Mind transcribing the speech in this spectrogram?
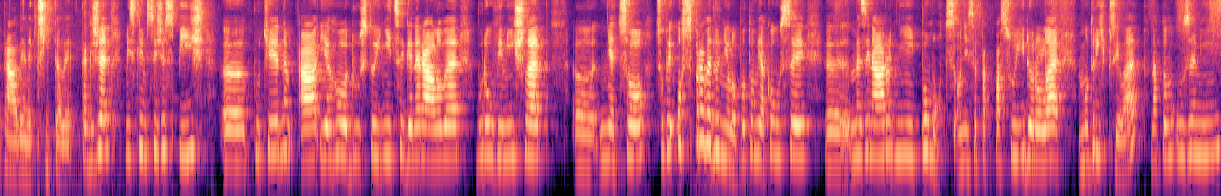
právě nepříteli. Takže myslím si, že spíš eh, Putin a jeho důstojníci generálové budou vymýšlet eh, něco, co by ospravedlnilo potom jakousi eh, mezinárodní pomoc. Oni se pak pasují do role modrých přilep na tom území,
